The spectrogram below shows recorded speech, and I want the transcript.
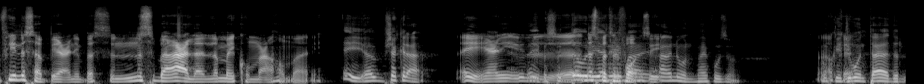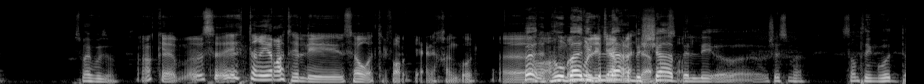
في نسب يعني بس النسبة أعلى لما يكون معهم ماني إي بشكل عام. إي يعني إيه بس الدوري نسبة يعني الفوز ما يعانون ما يفوزون. ممكن يجيبون تعادل بس ما يفوزون. okay بس التغييرات اللي سوت الفرق يعني خلينا نقول. آه، فعلا هو بادي باللاعب الشاب اللي آه، شو اسمه something wood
